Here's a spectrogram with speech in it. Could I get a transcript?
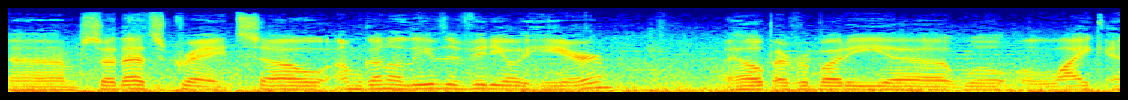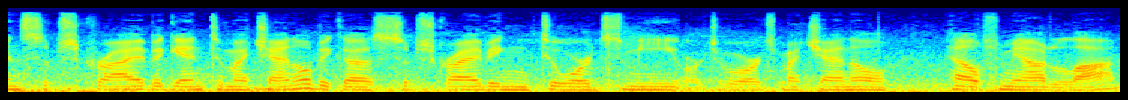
Um, so that's great. So I'm gonna leave the video here. I hope everybody uh, will like and subscribe again to my channel because subscribing towards me or towards my channel helps me out a lot.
